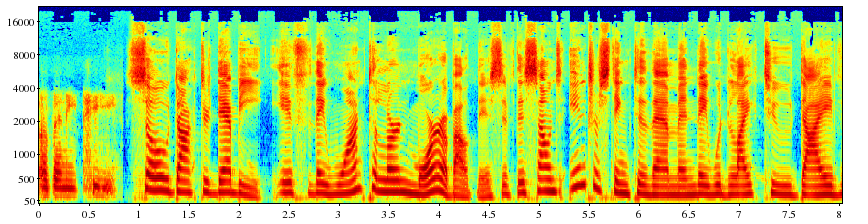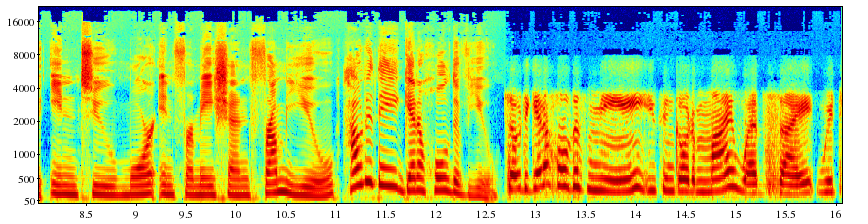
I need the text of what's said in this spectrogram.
of NET. So, Dr. Debbie, if they want to learn more about this, if this sounds interesting to them and they would like to dive into more information from you, how do they get a hold of you? So, to get a hold of me, you can go to my website, which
